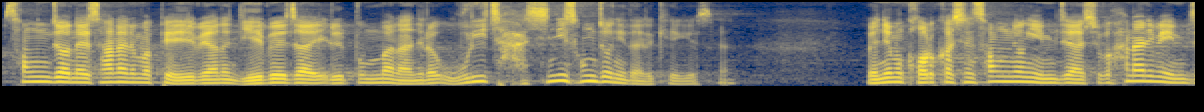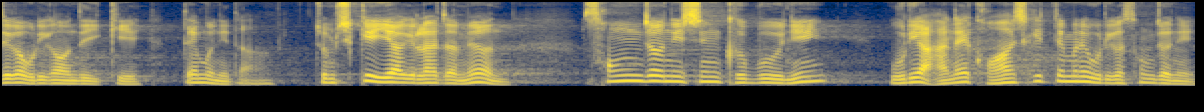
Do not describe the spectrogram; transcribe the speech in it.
성전에서 하나님 앞에 예배하는 예배자일 뿐만 아니라 우리 자신이 성전이다 이렇게 얘기했어요. 왜냐하면 거룩하신 성령이 임재하시고 하나님의 임재가 우리 가운데 있기 때문이다. 좀 쉽게 이야기를 하자면 성전이신 그분이 우리 안에 거하시기 때문에 우리가 성전이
